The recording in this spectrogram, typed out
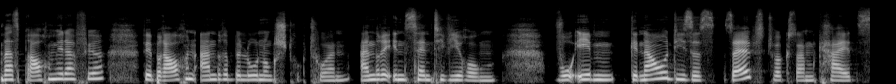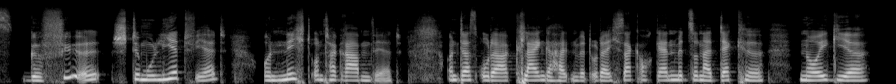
Was brauchen wir dafür? Wir brauchen andere Belohnungsstrukturen, andere Incentivierungen, wo eben genau dieses Selbstwirksamkeitsgefühl stimuliert wird und nicht untergraben wird und das oder klein gehalten wird oder ich sag auch gern mit so einer Decke Neugier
